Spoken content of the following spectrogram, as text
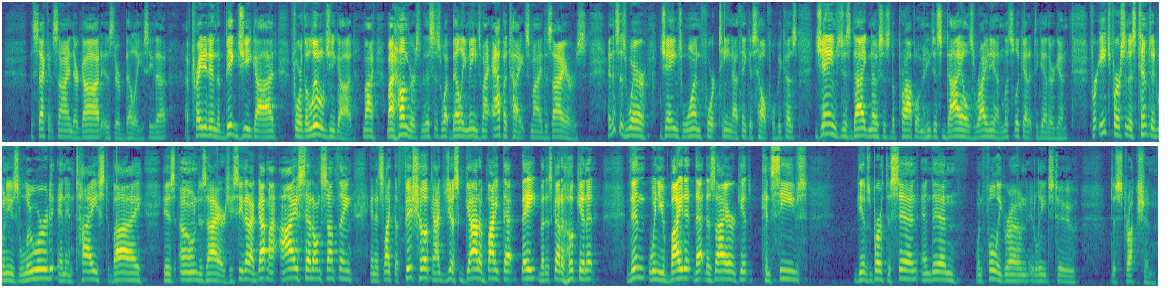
the second sign, their God is their belly. You see that? I've traded in the big G God for the little g God. My, my hungers, this is what belly means, my appetites, my desires. And this is where James 1:14 I think is helpful because James just diagnoses the problem and he just dials right in. Let's look at it together again. For each person is tempted when he's lured and enticed by his own desires. You see that? I've got my eyes set on something, and it's like the fish hook. I just got to bite that bait, but it's got a hook in it. Then, when you bite it, that desire gets, conceives, gives birth to sin, and then, when fully grown, it leads to destruction.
